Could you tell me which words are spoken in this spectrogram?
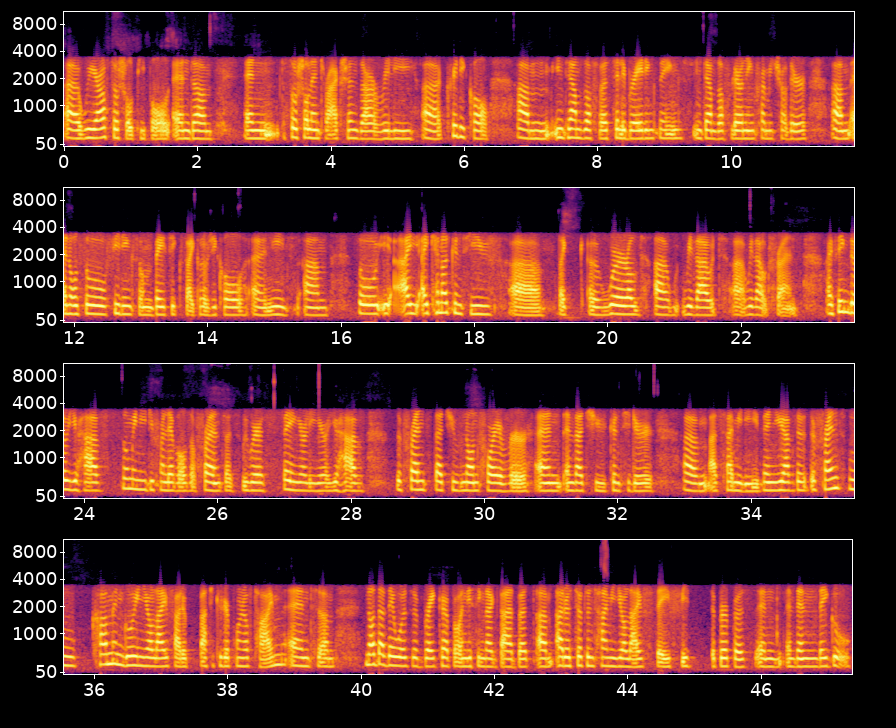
uh, we are social people, and um, and social interactions are really uh, critical um, in terms of uh, celebrating things, in terms of learning from each other, um, and also feeding some basic psychological uh, needs. Um, so I, I cannot conceive uh, like a world uh, without uh, without friends. I think though you have so many different levels of friends, as we were saying earlier, you have the friends that you've known forever and, and that you consider um, as family. Then you have the, the friends who come and go in your life at a particular point of time and um, not that there was a breakup or anything like that, but um, at a certain time in your life they fit the purpose and, and then they go.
